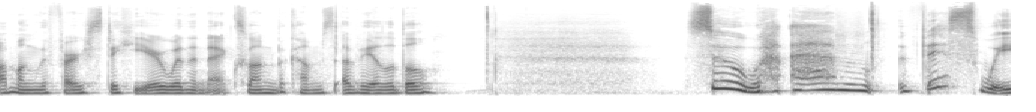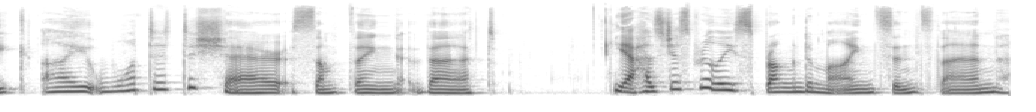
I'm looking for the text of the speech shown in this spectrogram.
among the first to hear when the next one becomes available. So, um, this week I wanted to share something that, yeah, has just really sprung to mind since then.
